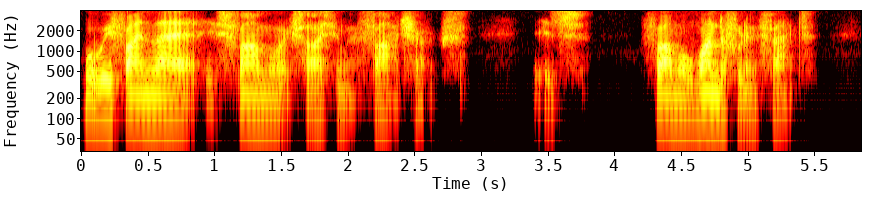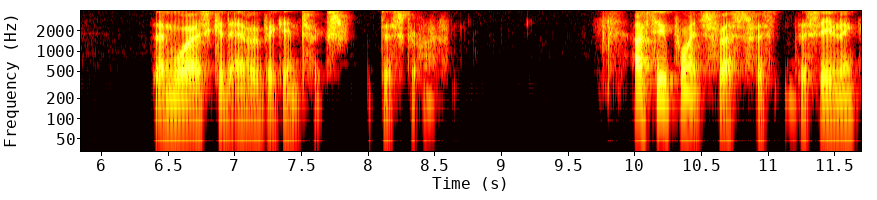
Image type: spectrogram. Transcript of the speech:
what we find there is far more exciting than fire trucks. It's far more wonderful, in fact, than words could ever begin to ex- describe. I have two points for us this evening.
